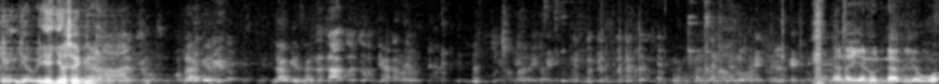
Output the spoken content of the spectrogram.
ક્યાં ગયા? છે કે? એનું જ નામ લેવું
